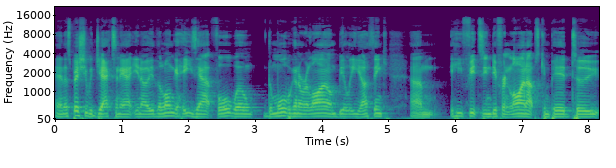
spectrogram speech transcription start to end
and especially with Jaxson out, you know, the longer he's out for, well, the more we're going to rely on Billy. I think um, he fits in different lineups compared to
